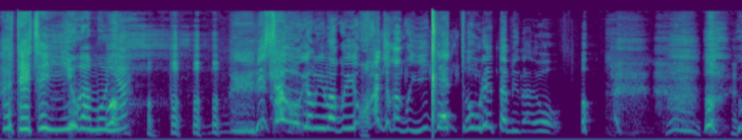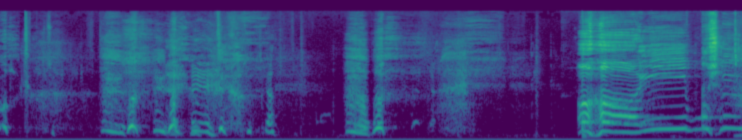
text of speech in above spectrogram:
아, 대체 이유가 뭐냐? 이 상우경님하고 이 화적하고 이 내통을 했답니다요. 어허, 이 무슨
